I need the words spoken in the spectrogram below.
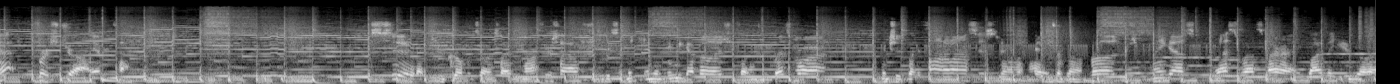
Ah, first try every time. Suit. I keep girlfriends outside of Arthur's house. She recently came to Mimiga Village. She fell into the reservoir, which is very fond of us. She's like, hey, something like village, which is Mimigas. Yes, well, that's alright. Glad that you uh,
